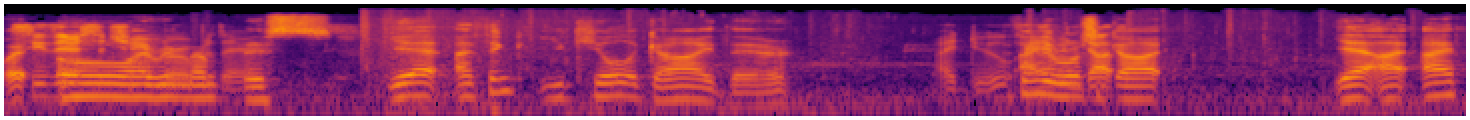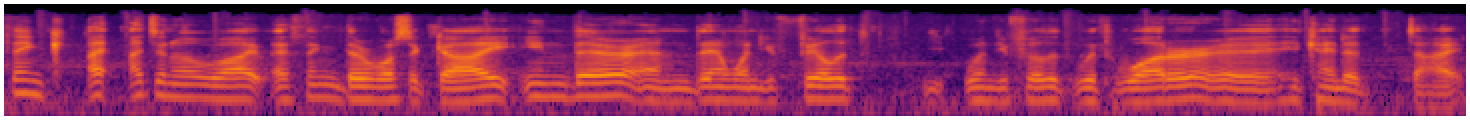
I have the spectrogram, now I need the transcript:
Wait, See, there's the oh, I chamber over remember there. this. Yeah, I think you killed a guy there. I do. I I, think there was got a guy. Yeah, I, I think I, I don't know why. I think there was a guy in there, and then when you fill it, when you fill it with water, uh, he kind of died.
